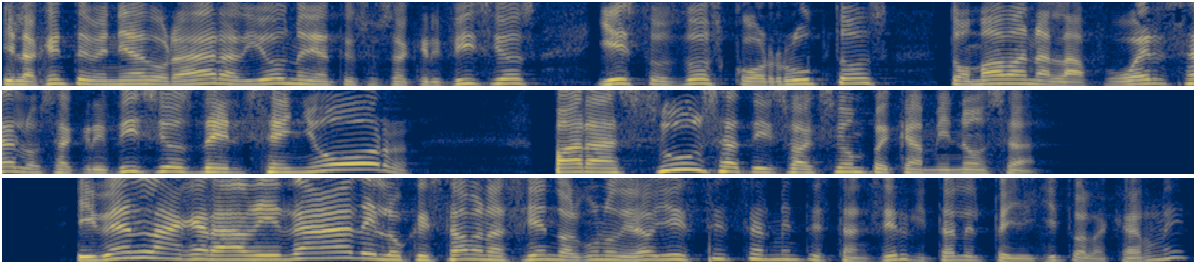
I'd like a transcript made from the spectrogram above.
Y la gente venía a adorar a Dios mediante sus sacrificios, y estos dos corruptos tomaban a la fuerza los sacrificios del Señor para su satisfacción pecaminosa. Y vean la gravedad de lo que estaban haciendo. Algunos dirán, oye, ¿este realmente es tan serio quitarle el pellejito a la carne?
